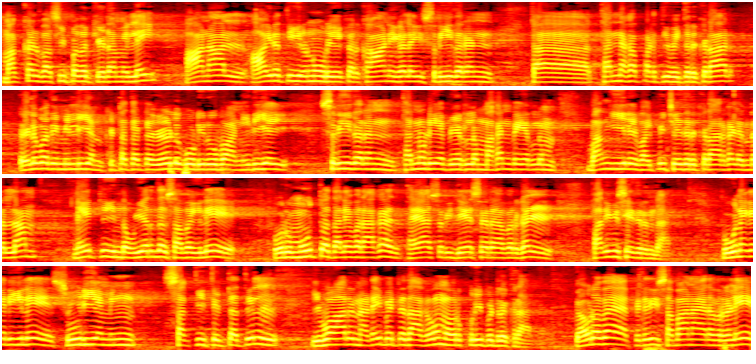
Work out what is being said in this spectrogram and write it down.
மக்கள் வசிப்பதற்கு இடமில்லை. ஆனால் ஆயிரத்தி இருநூறு ஏக்கர் காணிகளை ஸ்ரீதரன் த தன்னகப்படுத்தி வைத்திருக்கிறார். எழுபது மில்லியன் கிட்டத்தட்ட ஏழு கோடி ரூபாய் நிதியை ஸ்ரீதரன் தன்னுடைய பெயரிலும் மகன் பெயரிலும் வங்கியிலே வைப்பு செய்திருக்கிறார்கள் என்றெல்லாம் நேற்று இந்த உயர்ந்த சபையிலே ஒரு மூத்த தலைவராக தயாஸ்ரீ ஜெயசேகர் அவர்கள் பதிவு செய்திருந்தார். புவனகிரியிலே சூரிய மின் சக்தி திட்டத்தில் இவ்வாறு நடைபெற்றதாகவும் அவர் குறிப்பிட்டிருக்கிறார். கௌரவ பிரதி சபாநாயகர் அவர்களே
